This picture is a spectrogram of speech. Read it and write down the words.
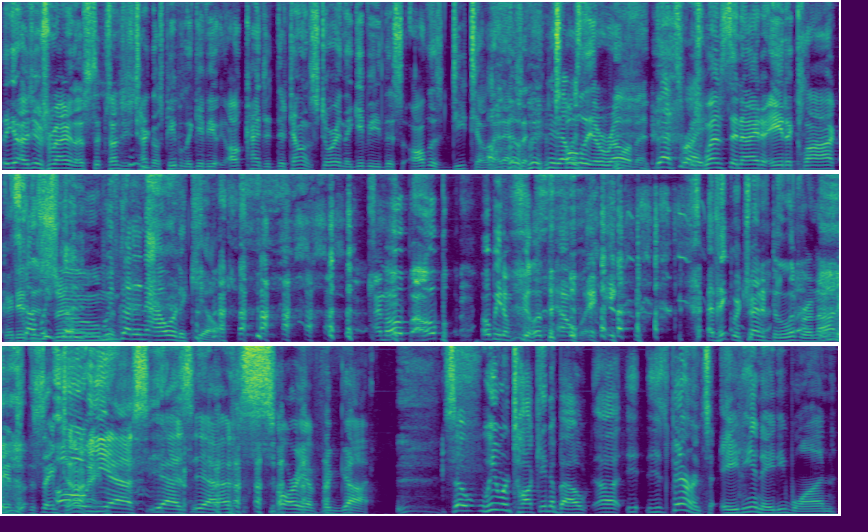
like I was just reminded those sometimes you talk to those people that give you all kinds of. They're telling a story and they give you this all this detail that is Oh, maybe that totally was- irrelevant. That's right. It was. Wednesday night at eight o'clock. I did Scott, the we've, got, Zoom. we've got an hour to kill. I'm hope I hope hope you don't feel it that way. I think we're trying to deliver an audience at the same time. Oh yes, yes, yeah. I'm sorry, I forgot. So we were talking about uh, his parents, eighty and eighty-one,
